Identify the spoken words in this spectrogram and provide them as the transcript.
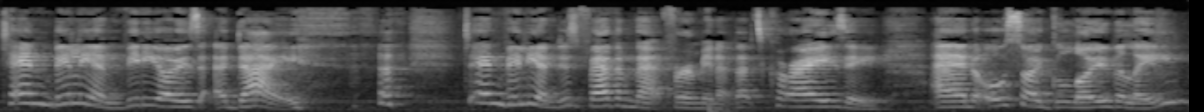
10 billion videos a day. 10 billion, just fathom that for a minute. That's crazy. And also globally,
